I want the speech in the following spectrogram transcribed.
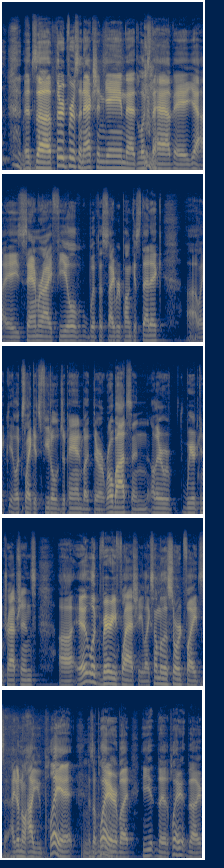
it's a third-person action game that looks to have a yeah a samurai feel with a cyberpunk aesthetic. Uh, like it looks like it's feudal Japan, but there are robots and other weird contraptions. Uh, it looked very flashy. Like some of the sword fights, I don't know how you play it as a player, but he the, the player the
